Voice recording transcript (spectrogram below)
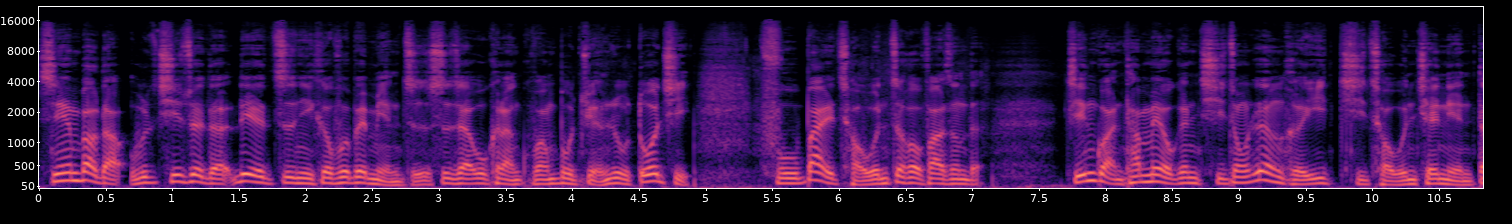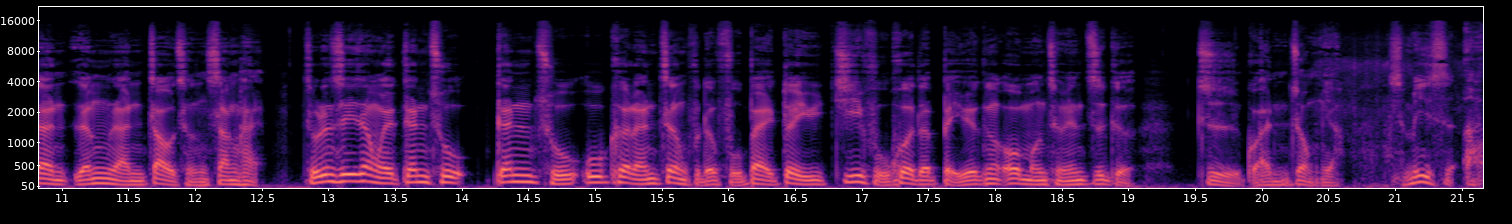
实验报道，五十七岁的列兹尼科夫被免职是在乌克兰国防部卷入多起腐败丑闻之后发生的。尽管他没有跟其中任何一起丑闻牵连，但仍然造成伤害。泽伦斯基认为根除根除乌克兰政府的腐败，对于基辅获得北约跟欧盟成员资格至关重要。什么意思啊？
